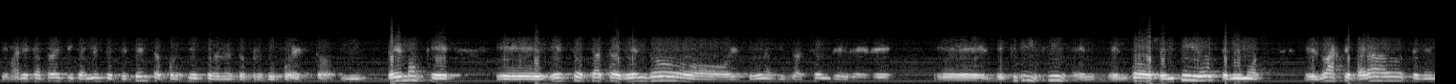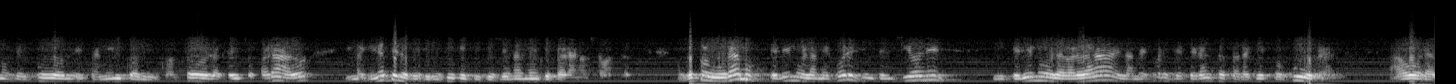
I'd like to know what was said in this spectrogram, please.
que maneja prácticamente el 70% de nuestro presupuesto. Y vemos que eh, esto está trayendo este, una situación de, eh, crisis en, todos sentidos. Tenemos el básquet parado, tenemos el fútbol eh, también con, todo el ascenso parado. Imagínate lo que significa institucionalmente para nosotros. Nosotros auguramos tenemos las mejores intenciones y tenemos, la verdad, las mejores esperanzas para que esto ocurra. Ahora,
